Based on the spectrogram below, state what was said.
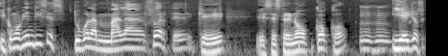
Y como bien dices, tuvo la mala suerte que eh, se estrenó Coco y ellos,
